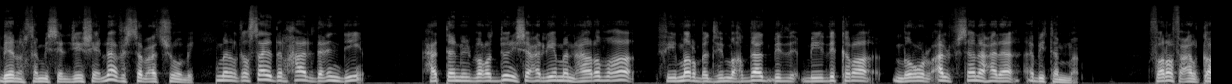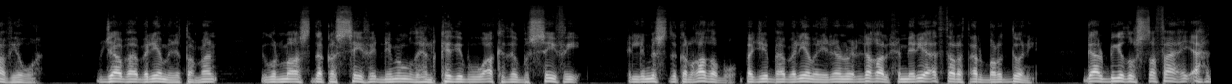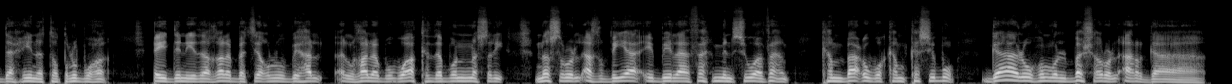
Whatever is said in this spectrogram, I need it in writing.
بين الخميس الجيشين لا في السبعة شهب من القصائد الخالدة عندي حتى أن البردوني شاعر اليمن عارضها في مربد في بغداد بذكرى مرور ألف سنة على أبي تمام. فرفع القافية هو وجابها باليمني طبعا يقول ما أصدق السيف اللي ممضه الكذب وأكذب السيف اللي مصدق الغضب. بجيبها باليمني لأنه اللغة الحميرية أثرت على البردوني. قال بيض الصفاح أهدى حين تطلبها. أيد إذا غلبت يغلو بها الغلب وأكذب النصر. نصر الأغبياء بلا فهم سوى فهم. كم باعوا وكم كسبوا. قالوا هم البشر الأرقى.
